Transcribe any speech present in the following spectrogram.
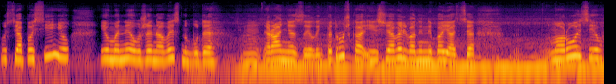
Ось я посію, і в мене вже на весну буде рання зелень. Петрушка і щавель вони не бояться морозів,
